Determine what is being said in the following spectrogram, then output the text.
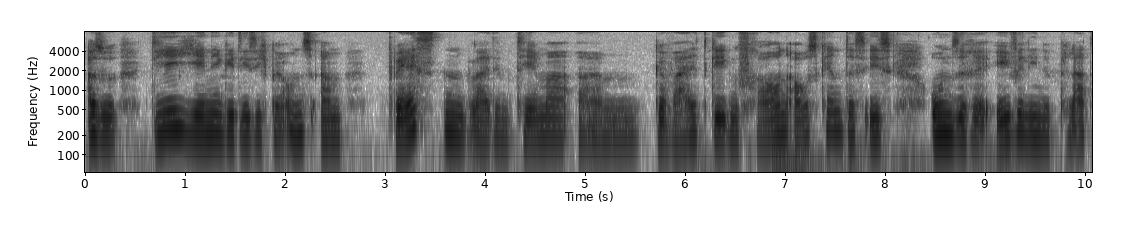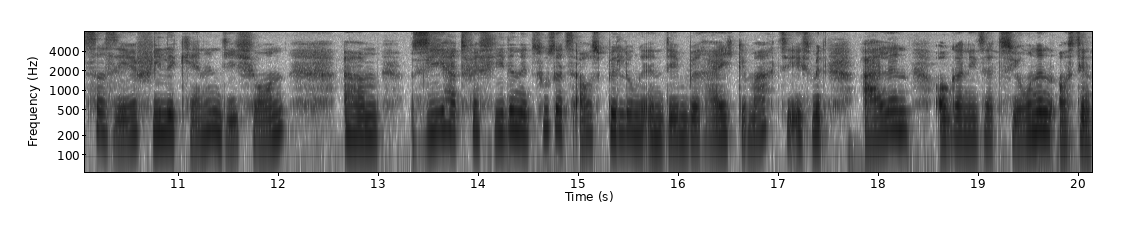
Also diejenige, die sich bei uns am besten bei dem Thema ähm, Gewalt gegen Frauen auskennt, das ist unsere Eveline Platzer. Sehr viele kennen die schon. Ähm, sie hat verschiedene Zusatzausbildungen in dem Bereich gemacht. Sie ist mit allen Organisationen aus den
